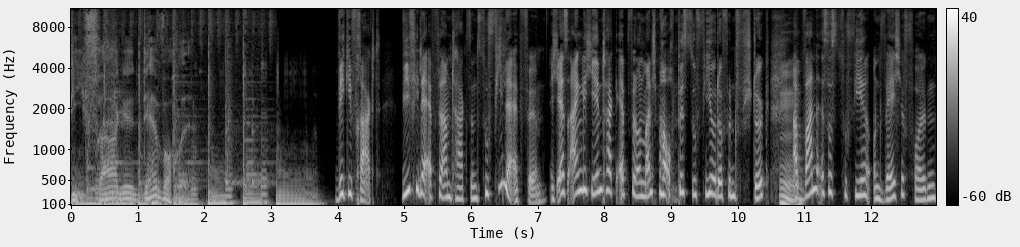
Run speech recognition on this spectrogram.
Die Frage der Woche. Vicky fragt, wie viele Äpfel am Tag sind zu viele Äpfel? Ich esse eigentlich jeden Tag Äpfel und manchmal auch bis zu vier oder fünf Stück. Hm. Ab wann ist es zu viel und welche Folgen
